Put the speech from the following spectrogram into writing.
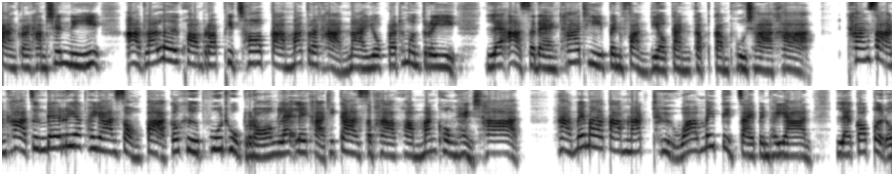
การกระทำเช่นนี้ อาจละเลยความรับผิดชอบตามมาตรฐานนายกรัฐมนตรี และอาจแสดงท่าทีเป็นฝั่งเดียวกันกับกัมพูชาค่ะทางศาลค่ะจึงได้เรียกพยานสองปากก็คือผู้ถูกร้องและเลขาธิการสภาความมั่นคงแห่งชาติ หากไม่มาตามนัดถือว่าไม่ติดใจเป็นพยาน และก็เปิดโอ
